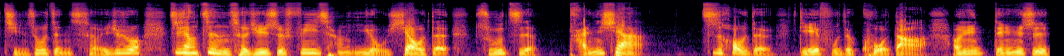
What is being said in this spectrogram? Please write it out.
紧缩政策，也就是说，这项政策其实是非常有效的阻止盘下。之后的跌幅的扩大哦，因为等于是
